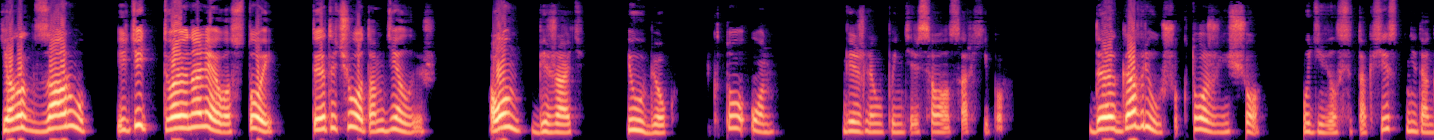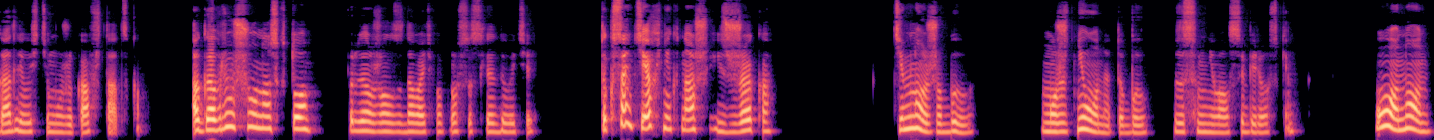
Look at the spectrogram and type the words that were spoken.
Я как заору, иди твою налево, стой, ты это чего там делаешь? А он бежать. И убег. Кто он? Вежливо поинтересовался Архипов. Да Гаврюша, кто же еще? Удивился таксист недогадливости мужика в штатском. А Гаврюша у нас кто? Продолжал задавать вопросы следователь. Так сантехник наш из ЖЭКа. Темно же было. Может, не он это был, засомневался Березкин. Он, он,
